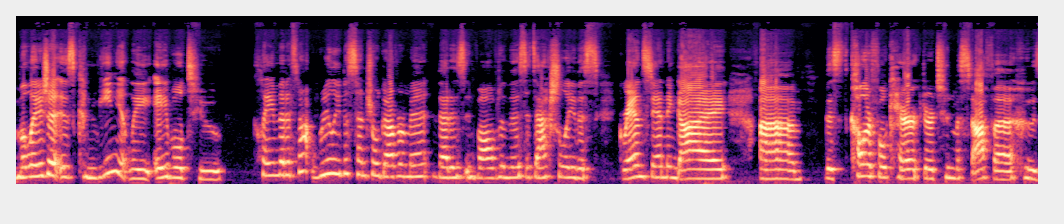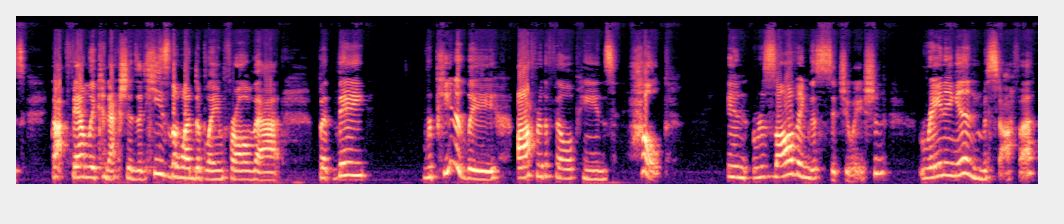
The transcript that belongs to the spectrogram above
Malaysia is conveniently able to claim that it's not really the central government that is involved in this. It's actually this grandstanding guy, um, this colorful character, Tun Mustafa, who's got family connections, and he's the one to blame for all of that. But they repeatedly offer the Philippines help in resolving this situation, reining in Mustafa,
